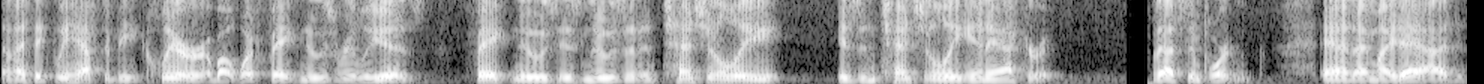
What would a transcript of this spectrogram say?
And I think we have to be clear about what fake news really is. Fake news is news that intentionally is intentionally inaccurate. That's important. And I might add,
